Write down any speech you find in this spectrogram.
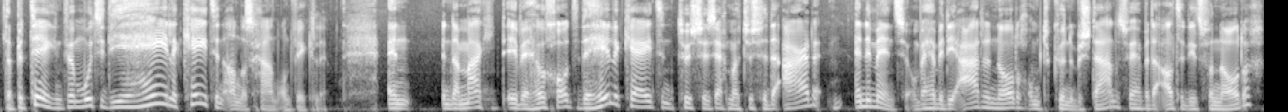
Dat betekent, we moeten die hele keten anders gaan ontwikkelen. En en dan maak ik het even heel groot, de hele keten tussen, zeg maar, tussen de aarde en de mensen. Want we hebben die aarde nodig om te kunnen bestaan, dus we hebben er altijd iets van nodig.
